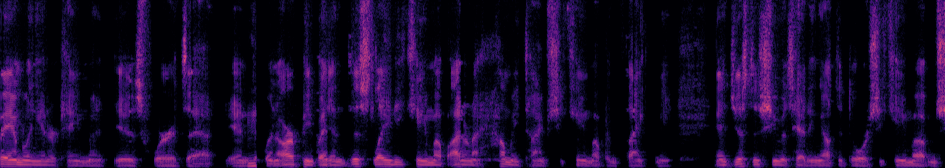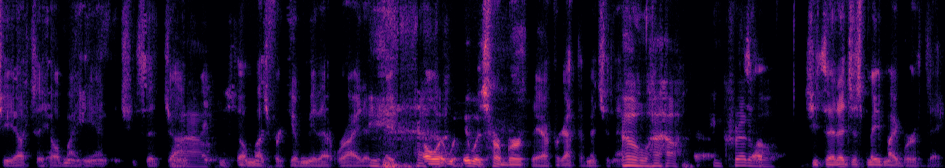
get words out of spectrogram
family entertainment is where it's at. And Mm. when our people, and this lady came up, I don't know how many times she came up and thanked me. And just as she was heading out the door, she came up and she actually held my hand and she said, John, Wow. thank you so much for giving me that ride. Yeah. oh, it, it was her birthday. I forgot to mention that. Oh wow. Incredible. She said, it just made my birthday.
